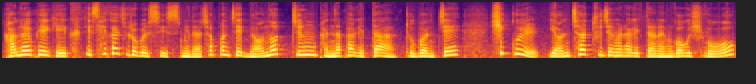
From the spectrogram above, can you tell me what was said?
간호협회의 계획 크게 세 가지로 볼 수 있습니다. 첫 번째 면허증 반납하겠다. 두 번째 19일 연차 투쟁을 하겠다는 것이고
